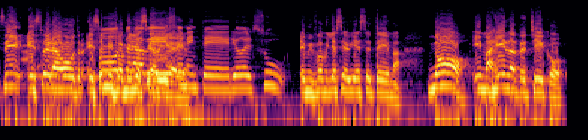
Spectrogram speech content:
Sí, eso era otro. Ese en mi familia se había. cementerio del sur. En mi familia se había ese tema. No, imagínate, chico.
